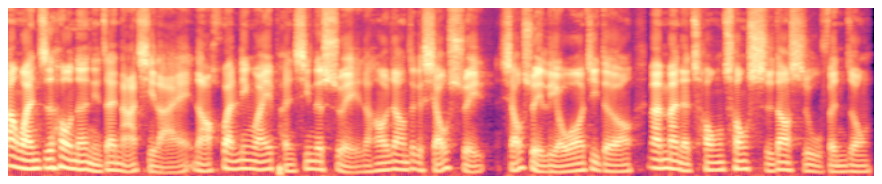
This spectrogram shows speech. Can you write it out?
荡完之后呢，你再拿起来，然后换另外一盆新的水，然后让这个小水小水流哦，记得哦，慢慢的冲冲十到十五分钟。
